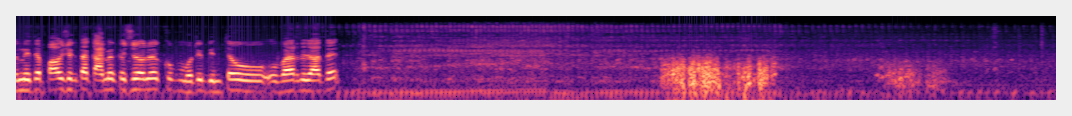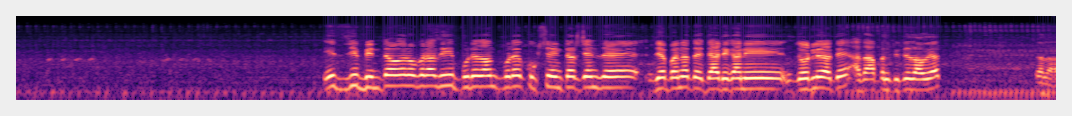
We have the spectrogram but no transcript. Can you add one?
तुम्ही इथे पाहू शकता कामे कशी झाले खूप मोठी भिंत उ- उभारली जाते. ही जी भिंत वगैरे उभी ही पुढे जाऊन पुढे कुक्षे इंटरचेंज जे जे बनत आहे त्या ठिकाणी जोडले जाते. आता आपण तिथे जाऊयात. चला.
